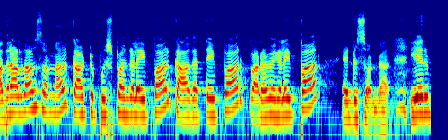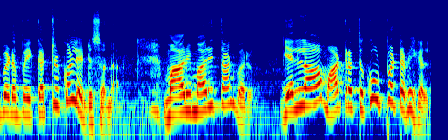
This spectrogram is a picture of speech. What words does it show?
அதனால தான் சொன்னார் காட்டு புஷ்பங்களை பார் காகத்தை பார் பறவைகளை பார் என்று சொன்னார். எறும்பிடம் போய் கற்றுக்கொள் என்று சொன்னார். மாறி மாறித்தான் வரும். எல்லா மாற்றத்துக்கும் உட்பட்டவைகள்.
